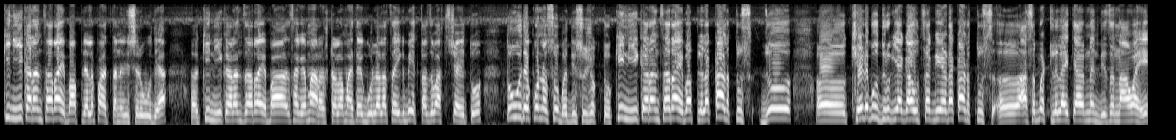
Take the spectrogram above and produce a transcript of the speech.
किनीकरांचा रायबा आपल्याला पाळताना दिसेल उद्या. किनीकरांचा रायबा सगळ्या महाराष्ट्राला माहिती आहे गुलालाचा एक बेताज बादशाह आहे तो. तो उद्या कोणासोबत दिसू शकतो? किनीकरांचा रायबा आपल्याला काढतूस जो खेड बुद्रुक या गावचा गेडा काढतूस असं म्हटलेलं आहे त्या नंदीचं नाव आहे.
